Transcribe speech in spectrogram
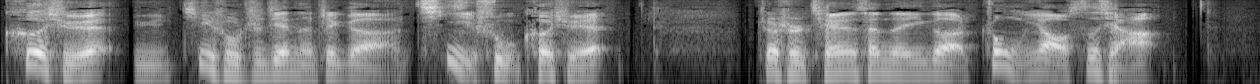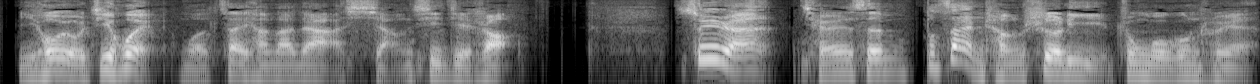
科学与技术之间的这个技术科学，这是钱学森的一个重要思想。以后有机会我再向大家详细介绍。虽然钱学森不赞成设立中国工程院。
